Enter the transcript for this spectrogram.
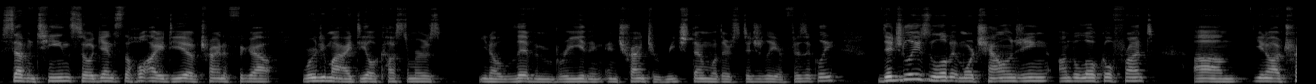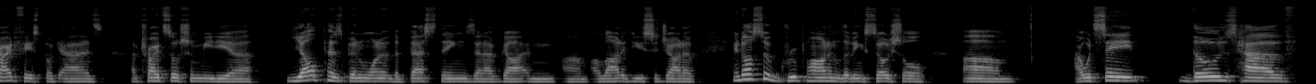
17. So again, it's the whole idea of trying to figure out where do my ideal customers, you know, live and breathe and, and trying to reach them, whether it's digitally or physically. Digitally is a little bit more challenging on the local front. Um, you know, I've tried Facebook ads, I've tried social media. Yelp has been one of the best things that I've gotten um, a lot of usage out of, and also Groupon and Living Social. Um, I would say those have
